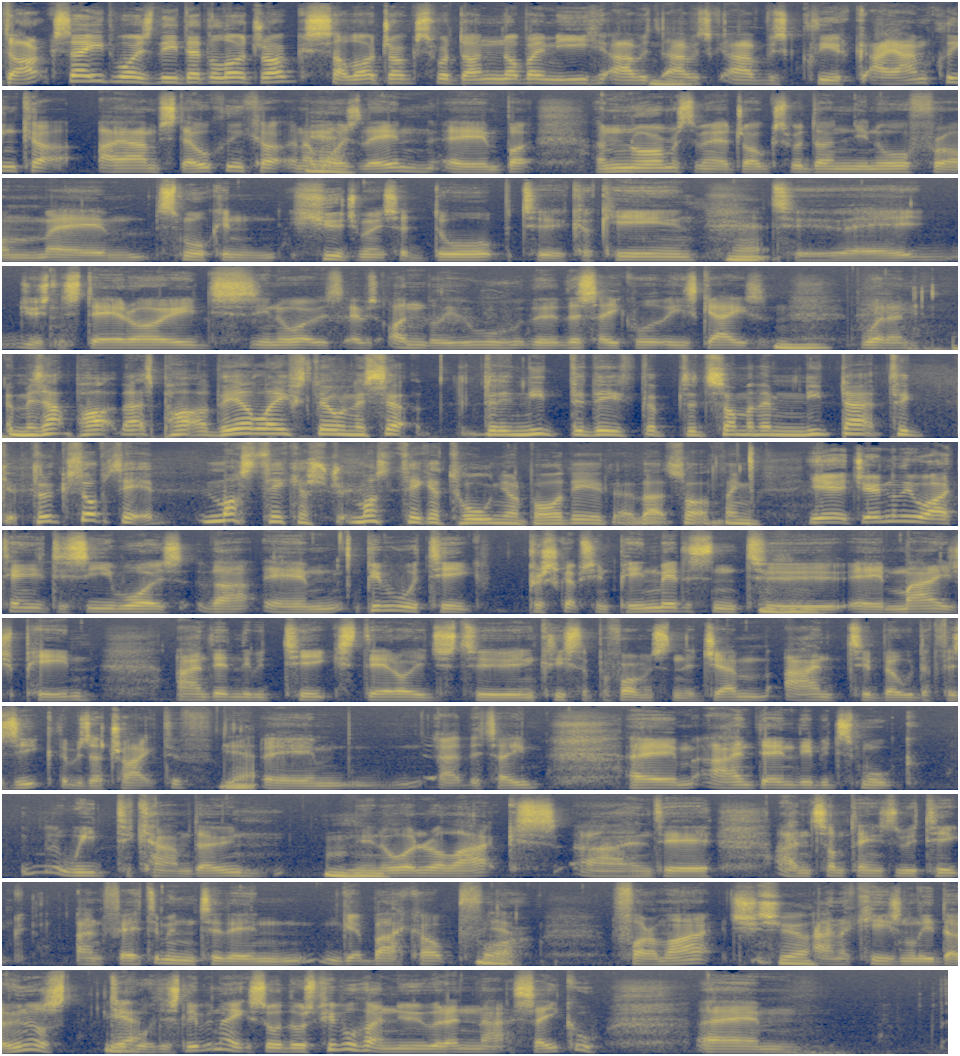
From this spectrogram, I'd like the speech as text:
dark side was they did a lot of drugs. A lot of drugs were done not by me. I was I was I was clear. I am clean cut. I am still clean cut, and Yeah. I was then. Um, but an enormous amount of drugs were done. You know, from um, smoking huge amounts of dope to cocaine Yeah. to uh, using steroids. You know, it was it was unbelievable the, the cycle that these guys Mm-hmm. were in. And was that part? That's part of their lifestyle. And they said, did they need? Did they? Did some of them need that to get through? Because obviously it must take a must take a toll on your body. That sort of thing. Yeah, generally what I tended to see was that um, people would take prescription pain medicine to Mm-hmm. uh, manage pain, and then they would take steroids to increase their performance in the gym and to build a physique that was attractive Yeah. um, at the time. Um, and then they would smoke weed to calm down, Mm-hmm. you know, and relax. And uh, and sometimes they would take amphetamine to then get back up for. Yeah. For a match, Sure. and occasionally downers to Yeah. go to sleep at night. So there was people who I knew were in that cycle, um,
